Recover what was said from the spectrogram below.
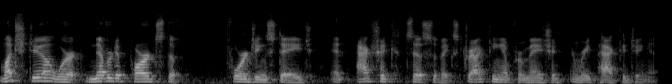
Much GeoInt work never departs the foraging stage and actually consists of extracting information and repackaging it.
